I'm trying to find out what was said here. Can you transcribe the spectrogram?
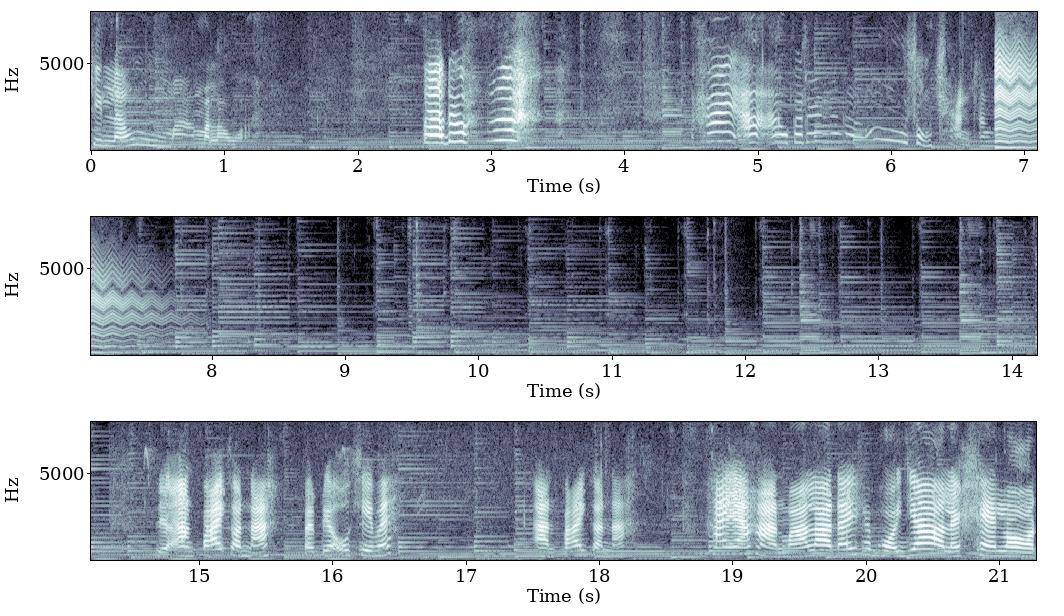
กินแล้วมึงมามาเราอะตาดู ให้เอาเอาก็ได้นะโอ้สงสารจัง เดี๋ยวอ่านป้ายก่อนนะแป๊บเดียวโอเคไหม อ่านป้ายก่อนนะ ให้อาหารม้าลาได้เฉพาะหญ้าและแครอท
